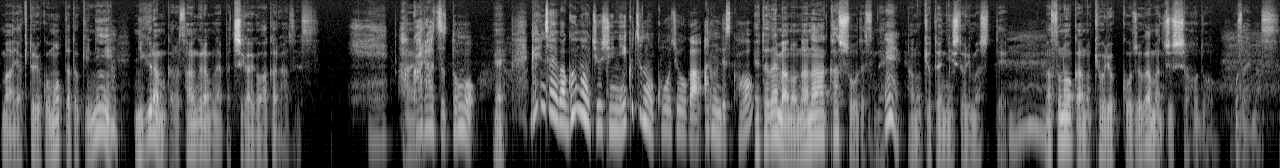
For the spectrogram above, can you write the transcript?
まあ、焼き鳥を持った時に2グラムから3グラムのやっぱ違いが分かるはずです。へ測らずとも、え現在は群馬を中心にいくつの工場があるんですか？えただいまあの7箇所ですね、あの拠点にしておりまして、まあ、その他の協力工場がまあ10社ほどございます。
